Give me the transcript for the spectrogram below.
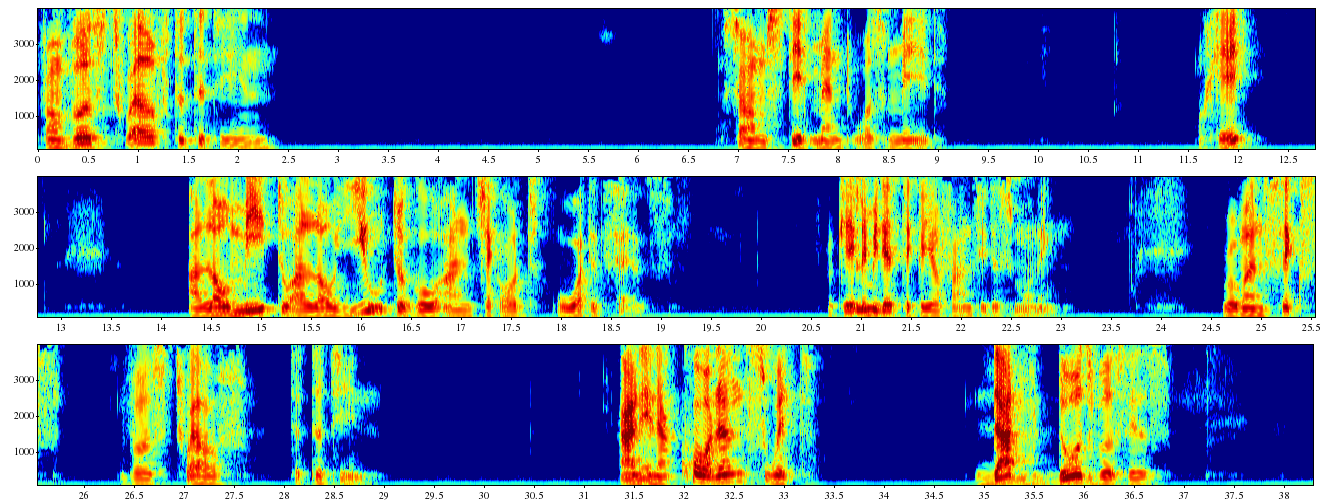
from verse 12 to 13, some statement was made. Okay? Allow me to allow you to go and check out what it says. Okay, let me just take your fancy this morning. Romans 6, verse 12 to 13. And in accordance with that those verses,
